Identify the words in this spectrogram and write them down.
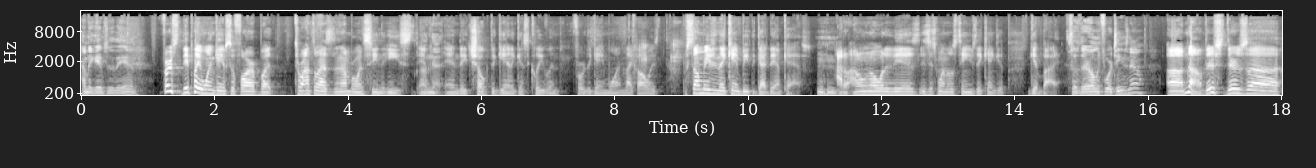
How many games did they in? first they played one game so far, but Toronto has the number one seed in the East, and Okay. and they choked again against Cleveland for the game one, like always. For some reason, they can't beat the goddamn Cavs. Mm-hmm. I don't I don't know what it is. It's just one of those teams they can't get get by. So there are only four teams now. Um, no, there's there's uh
